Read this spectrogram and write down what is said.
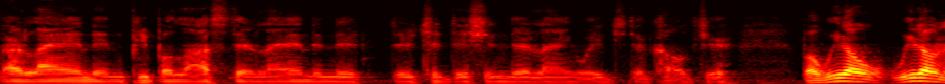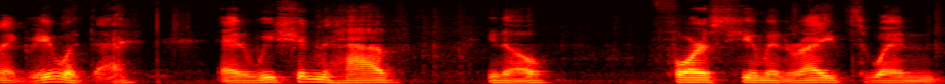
our land and people lost their land and their their tradition, their language, their culture. But we don't we don't agree with that. And we shouldn't have, you know, force human rights when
